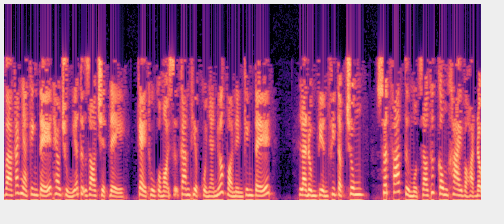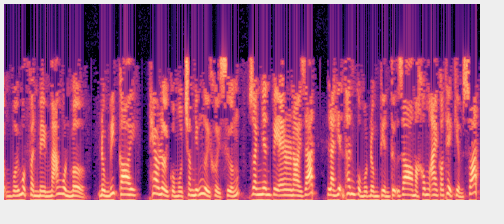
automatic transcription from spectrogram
và các nhà kinh tế theo chủ nghĩa tự do triệt để, kẻ thù của mọi sự can thiệp của nhà nước vào nền kinh tế. Là đồng tiền phi tập trung, xuất phát từ một giao thức công khai và hoạt động với một phần mềm mã nguồn mở, đồng Bitcoin, theo lời của một trong những người khởi xướng, doanh nhân Pierre Noizat, là hiện thân của một đồng tiền tự do mà không ai có thể kiểm soát.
